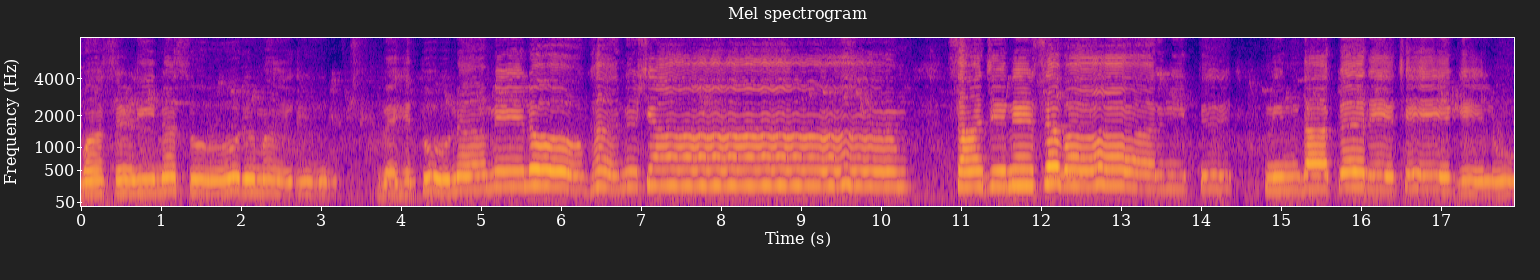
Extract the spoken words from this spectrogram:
વાંસળીના સૂરમય વહેતું ન મેલો ઘન શ્યામ. સાંજને સવાર નિત નિંદા કરે છે ઘેલું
